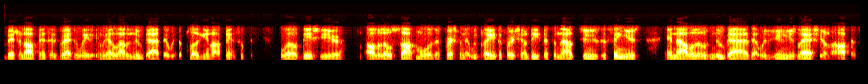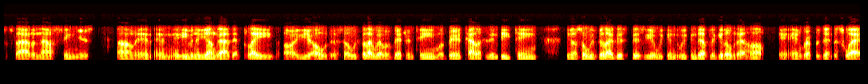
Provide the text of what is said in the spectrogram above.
veteran offense had graduated, and we had a lot of new guys that we could plug in offensively. Well, this year, all of those sophomores and freshmen that we played the first year on defense are now juniors and seniors, and all of those new guys that were juniors last year on the offensive side are now seniors um, and, and even the young guys that played are a year older. So we feel like we have a veteran team, a very talented and deep team. You know, so we feel like this this year we can we can definitely get over that hump and, and represent the SWAC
